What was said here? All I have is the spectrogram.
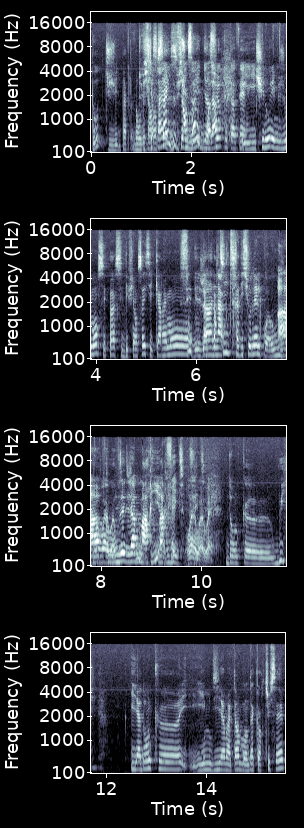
d'autres, je vais pas. donc de fiançailles, de fiançailles, bien voilà. sûr, tout à fait. Et chez nous, les musulmans, c'est pas, c'est des fiançailles, c'est carrément C'est déjà la un partie acte. traditionnelle, quoi. Oui, ah donc, ouais, ouais, oui. vous êtes déjà mariés, en Mariés, en fait. ouais, ouais. Donc, euh, oui. Il y a donc. euh, il me dit un matin, bon, d'accord, tu sais,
